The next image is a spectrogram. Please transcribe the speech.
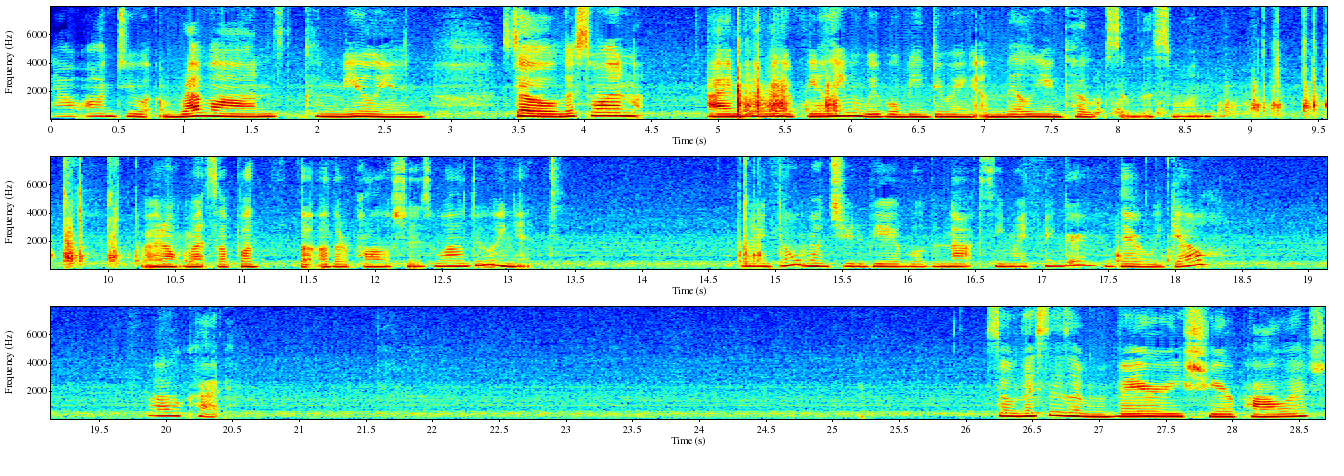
Now on to Revlon's Chameleon. So this one I'm having a feeling we will be doing a million coats of this one. But I don't mess up with the other polishes while doing it. And I don't want you to be able to not see my finger. There we go. Okay. So this is a very sheer polish.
